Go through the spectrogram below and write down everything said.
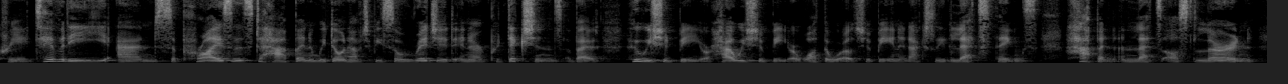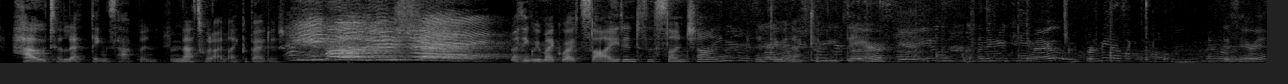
creativity and surprises to happen, and we don't have to be so rigid in our predictions about who we should be or how we should be or what the world should be. And it actually lets things happen and lets us learn how to let things happen. And that's what I like about it. Evolution! I think we might go outside into the sunshine and do an activity there. And then you came out in front of me, I was like, oh, no. This area?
